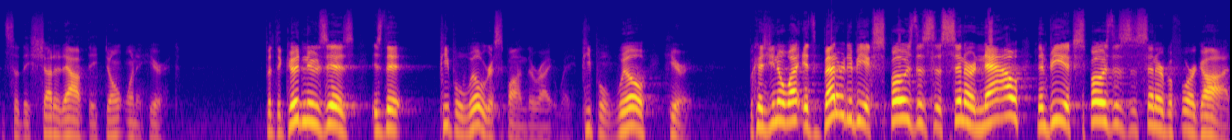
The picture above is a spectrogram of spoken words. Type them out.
And so they shut it out. They don't want to hear it. But the good news is, is that people will respond the right way. People will hear it. Because you know what? It's better to be exposed as a sinner now than be exposed as a sinner before God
